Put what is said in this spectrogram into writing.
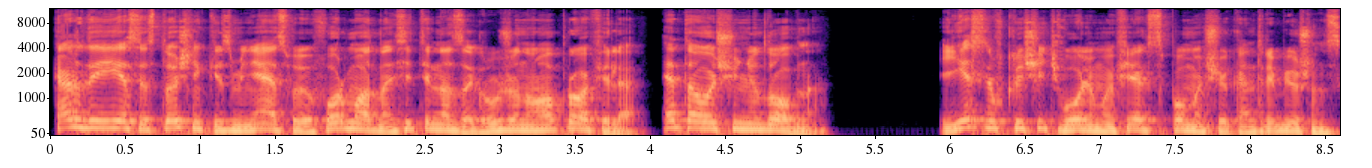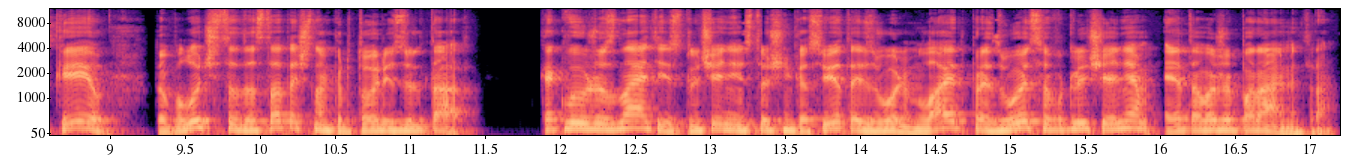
Каждый ES-источник изменяет свою форму относительно загруженного профиля. Это очень удобно. если включить Volume эффект с помощью Contribution Scale, то получится достаточно крутой результат. Как вы уже знаете, исключение источника света из Volume Light производится выключением этого же параметра.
